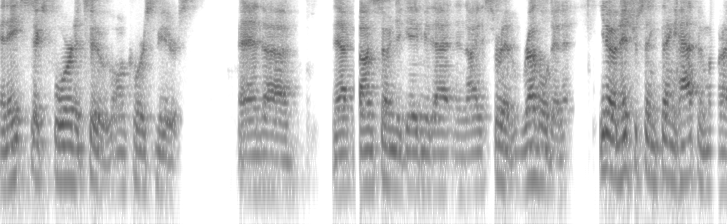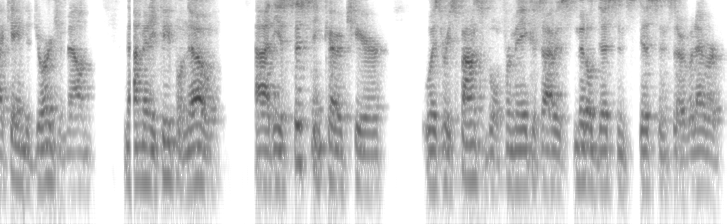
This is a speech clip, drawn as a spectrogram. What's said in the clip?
an eight six four to two long course meters, and uh, now Don Sonia gave me that, and I sort of reveled in it. You know, an interesting thing happened when I came to Georgia. Mel, not many people know. Uh, the assistant coach here was responsible for me because I was middle distance, distance, or whatever.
